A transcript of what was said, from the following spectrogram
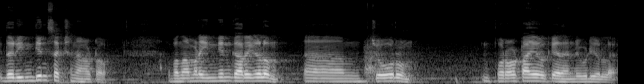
ഇതൊരു ഇന്ത്യൻ സെക്ഷനാണ് കേട്ടോ. അപ്പോൾ നമ്മുടെ ഇന്ത്യൻ കറികളും ചോറും പൊറോട്ടയും ഒക്കെ ആണ് ഇവിടെയുള്ളത്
